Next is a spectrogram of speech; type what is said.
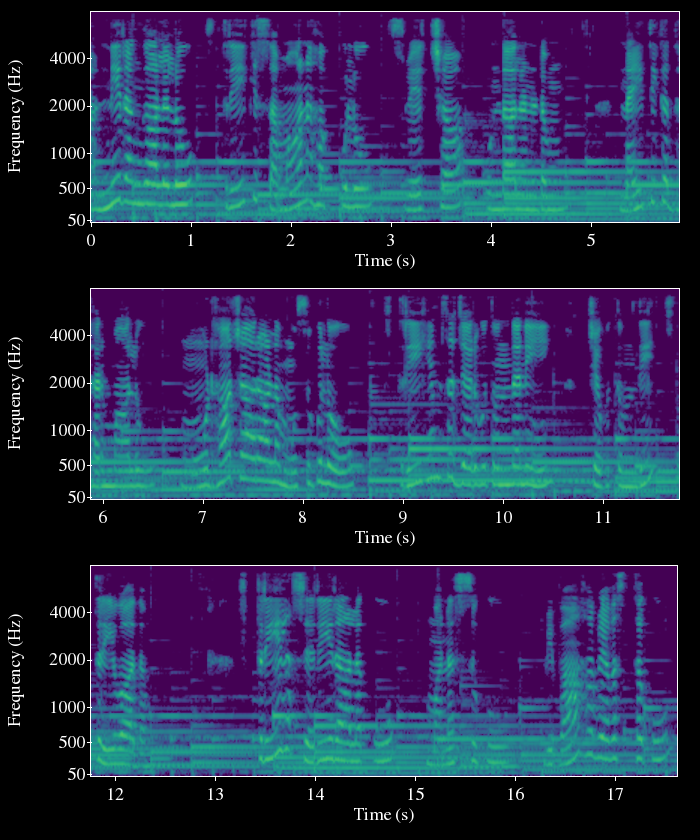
అన్ని రంగాలలో స్త్రీకి సమాన హక్కులు స్వేచ్ఛ ఉండాలనడం నైతిక ధర్మాలు మూఢాచారాల ముసుగులో స్త్రీహింస జరుగుతుందని చెబుతుంది స్త్రీవాదం. స్త్రీల శరీరాలకు మనస్సుకు వివాహ వ్యవస్థకు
